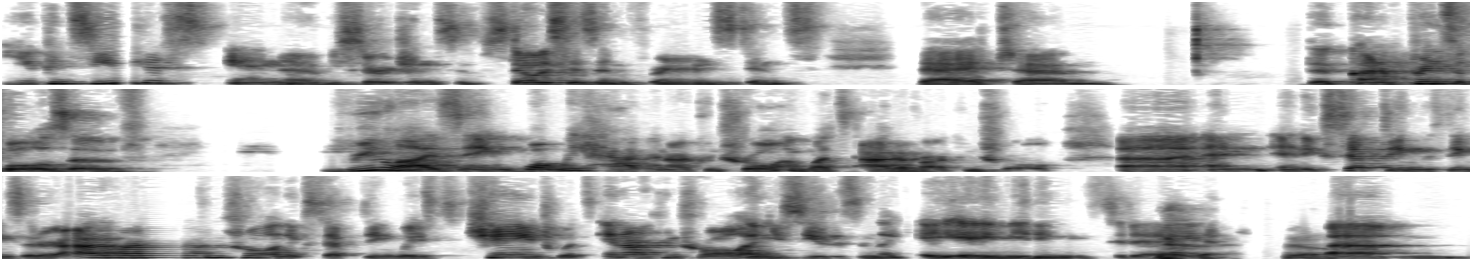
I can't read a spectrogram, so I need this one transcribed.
you can see this in a resurgence of Stoicism, for instance, that um, the kind of principles of realizing what we have in our control and what's out of our control uh, and and accepting the things that are out of our control and accepting ways to change what's in our control and you see this in like aa meetings today yeah. Um,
